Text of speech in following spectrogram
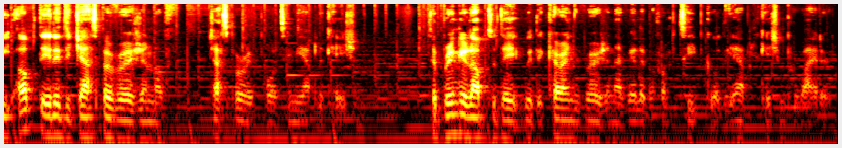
we updated the Jasper version of Jasper reports in the application to bring it up to date with the current version available from TIBCO, the application provider.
